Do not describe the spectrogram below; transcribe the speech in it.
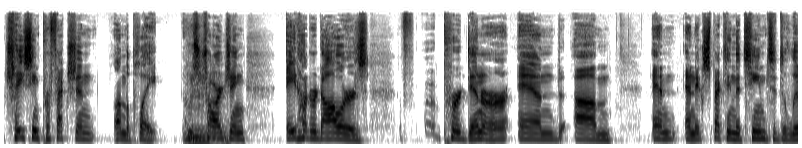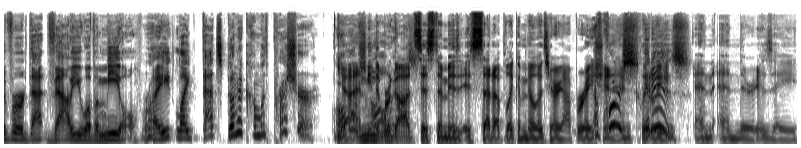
chasing perfection on the plate, who's charging $800 f- per dinner and um, and and expecting the team to deliver that value of a meal, right? Like that's going to come with pressure. Yeah, I mean the brigade system is, is set up like a military operation, course, and clearly, is. and and there is a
